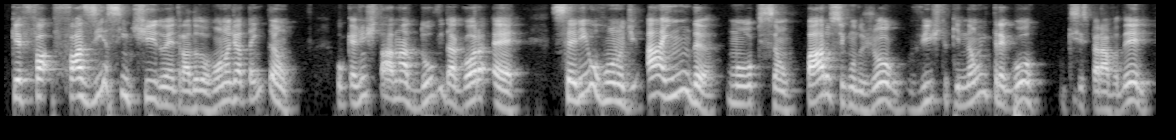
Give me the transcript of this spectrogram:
Porque fa fazia sentido a entrada do Ronald até então. O que a gente está na dúvida agora é: seria o Ronald ainda uma opção para o segundo jogo, visto que não entregou o que se esperava dele?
